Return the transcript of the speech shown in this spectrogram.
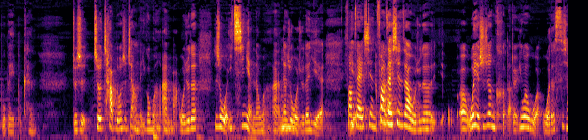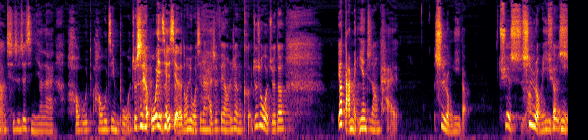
不卑不吭。就是就差不多是这样的一个文案吧，我觉得这是我一七年的文案，但是我觉得也放在现放在现在，我觉得呃我也是认可的，对，因为我我的思想其实这几年来毫无毫无进步，就是我以前写的东西，我现在还是非常认可，就是我觉得要打美艳这张牌是容易的，确实是容易的，你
